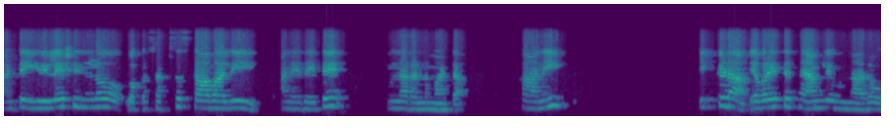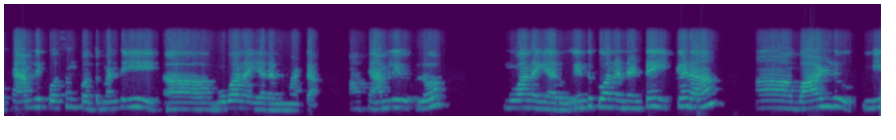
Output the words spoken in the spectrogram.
అంటే ఈ రిలేషన్లో ఒక సక్సెస్ కావాలి అనేది అయితే ఉన్నారన్నమాట. కానీ ఇక్కడ ఎవరైతే ఫ్యామిలీ ఉన్నారో ఫ్యామిలీ కోసం కొంతమంది ఆ మూవ్ ఆన్ అయ్యారనమాట ఆ ఫ్యామిలీలో మూవ్ ఆన్ అయ్యారు. ఎందుకు అని అంటే ఇక్కడ ఆ వాళ్ళు మీ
